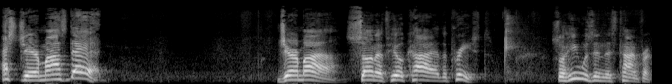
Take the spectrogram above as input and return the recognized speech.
That's Jeremiah's dad. Jeremiah, son of Hilkiah the priest. So he was in this time frame.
